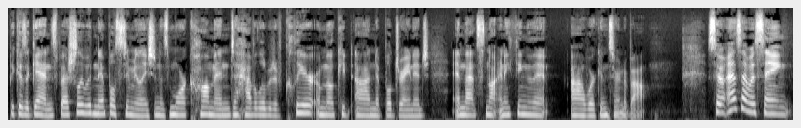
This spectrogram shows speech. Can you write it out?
Because again, especially with nipple stimulation, it's more common to have a little bit of clear or milky uh, nipple drainage, and that's not anything that uh, we're concerned about. So, as I was saying,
